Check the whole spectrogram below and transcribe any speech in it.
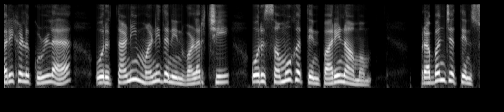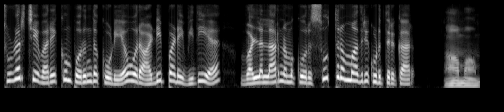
வரிகளுக்குள்ள ஒரு தனி மனிதனின் வளர்ச்சி ஒரு சமூகத்தின் பரிணாமம் பிரபஞ்சத்தின் சுழற்சி வரைக்கும் பொருந்தக்கூடிய ஒரு அடிப்படை விதிய வள்ளலார் நமக்கு ஒரு சூத்திரம் மாதிரி கொடுத்திருக்கார். ஆமாம்.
